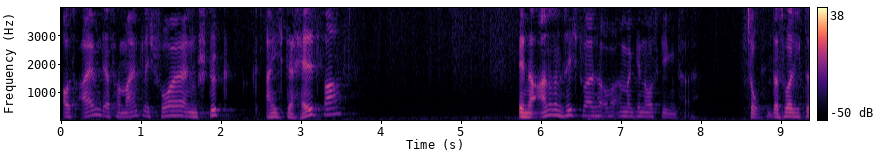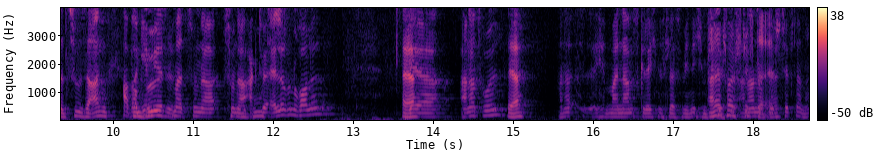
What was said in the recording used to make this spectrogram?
aus einem, der vermeintlich vorher in einem Stück eigentlich der Held war, in einer anderen Sichtweise auf einmal genau das Gegenteil. So, das wollte ich dazu sagen. Aber gehen wir jetzt mal zu einer, zu einer aktuelleren Rolle. Ja. Der Anatol. Ja. Anna, ich, mein Namensgedächtnis lässt mich nicht im Stich. Anatol Stifter. Anatol ja. Stifter ne?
